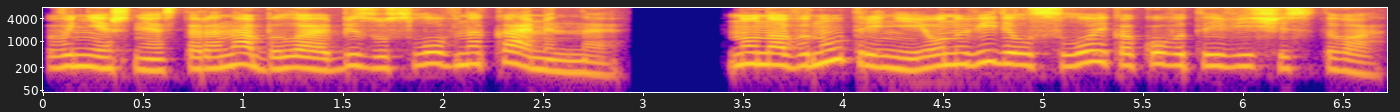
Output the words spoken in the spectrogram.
Внешняя сторона была, безусловно, каменная, но на внутренней он увидел слой какого-то вещества.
